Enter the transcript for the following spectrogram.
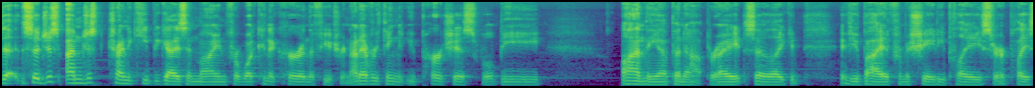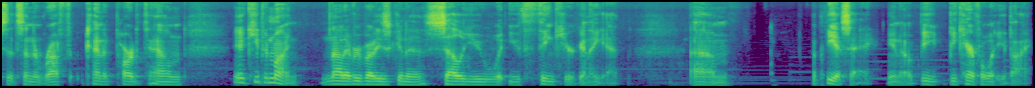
d- So just I'm just trying to keep you guys in mind for what can occur in the future. Not everything that you purchase will be on the up and up, right? So like if you buy it from a shady place or a place that's in a rough kind of part of town, you know, keep in mind not everybody's gonna sell you what you think you're gonna get. Um, a PSA, you know, be be careful what you buy.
